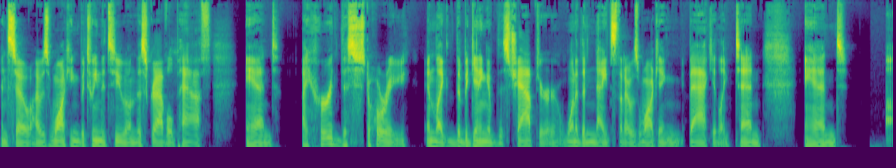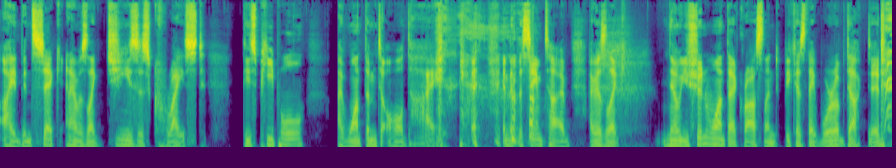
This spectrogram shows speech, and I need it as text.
And so I was walking between the two on this gravel path and I heard this story in like the beginning of this chapter, one of the nights that I was walking back at like 10 and I had been sick and I was like, Jesus Christ, these people, I want them to all die. and at the same time, I was like, no, you shouldn't want that Crossland because they were abducted.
